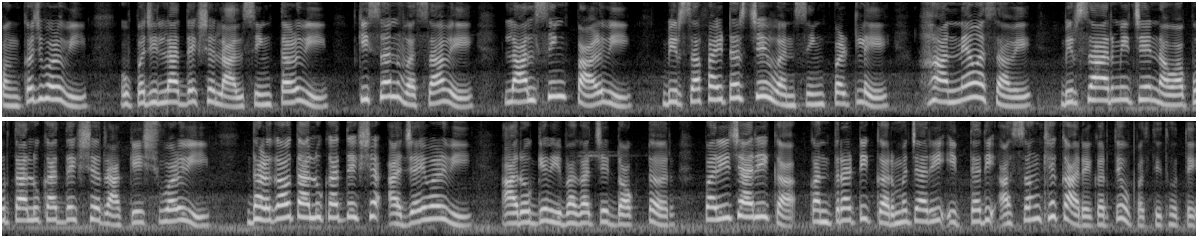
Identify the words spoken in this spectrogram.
पंकज वळवी उपजिल्हाध्यक्ष लालसिंग तळवी किसन वसावे लालसिंग पाळवी बिरसा फायटर्सचे वनसिंग पटले हान्या वसावे बिरसा आर्मीचे नवापूर तालुकाध्यक्ष राकेश वळवी धडगाव तालुकाध्यक्ष अजय वळवी आरोग्य विभागाचे डॉक्टर परिचारिका कंत्राटी कर्मचारी इत्यादी असंख्य कार्यकर्ते उपस्थित होते.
